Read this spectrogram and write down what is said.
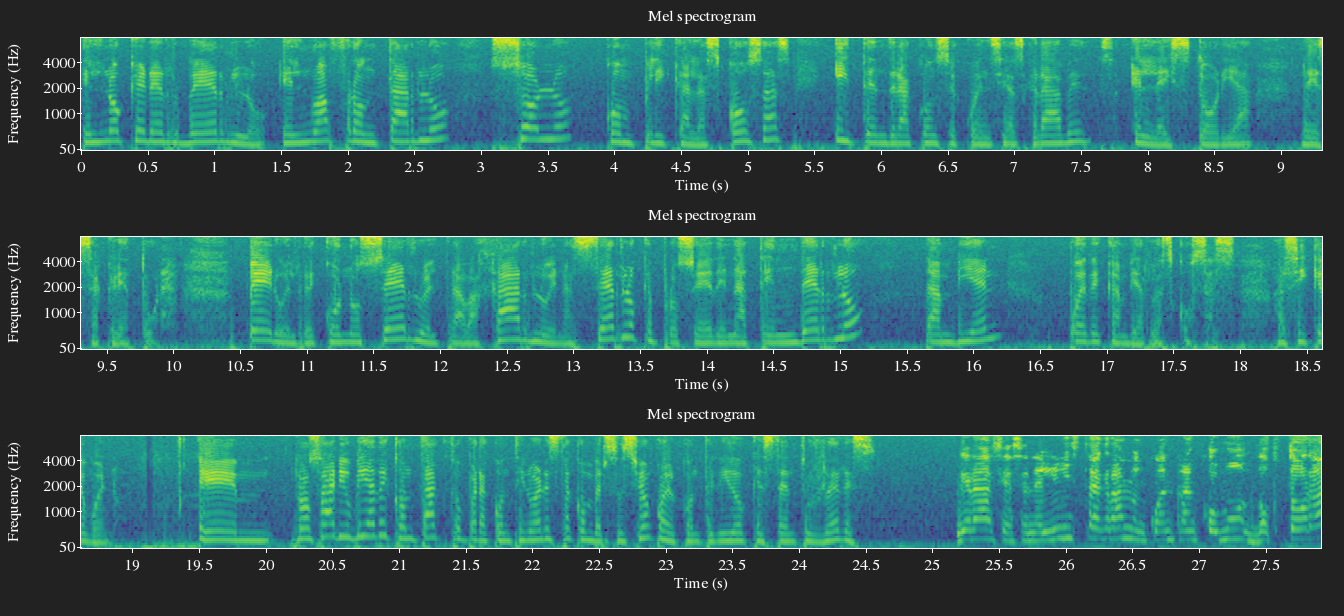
el no querer verlo, el no afrontarlo, solo complica las cosas y tendrá consecuencias graves en la historia de esa criatura. Pero el reconocerlo, el trabajarlo, en hacer lo que procede, en atenderlo, también puede cambiar las cosas. Así que bueno. Em, Rosario, vía de contacto para continuar esta conversación con el contenido que está en tus redes. Gracias. En el Instagram me encuentran como doctora,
